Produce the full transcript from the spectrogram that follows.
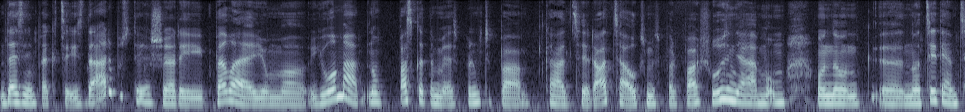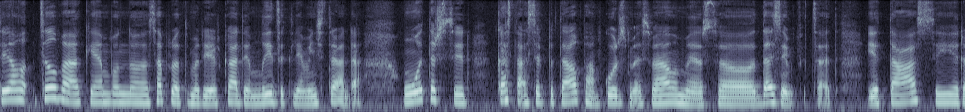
dezinfekcijas darbus tieši arī pelējuma jomā. Nu, paskatāmies, principā, kādas ir atsauksmes par pašu uzņēmumu un, un e, no citiem cil cilvēkiem, un saprotam arī, ar kādiem līdzekļiem viņi strādā. Otrs ir, kas tās ir pa telpām, kuras mēs vēlamies uh, dezinficēt. Ja tās ir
